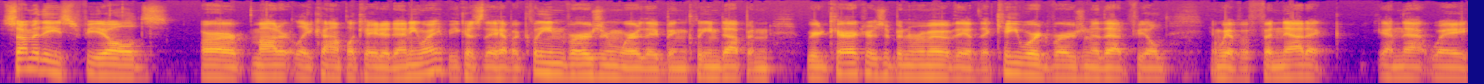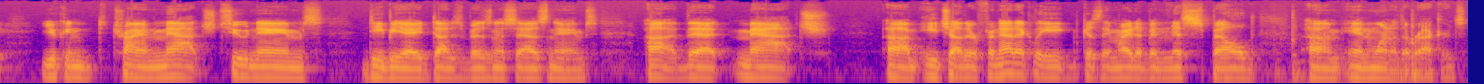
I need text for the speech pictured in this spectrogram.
some of these fields are moderately complicated anyway because they have a clean version where they've been cleaned up and weird characters have been removed. They have the keyword version of that field, and we have a phonetic, and that way you can try and match two names. DBA does business as names uh, that match um, each other phonetically because they might have been misspelled um, in one of the records.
